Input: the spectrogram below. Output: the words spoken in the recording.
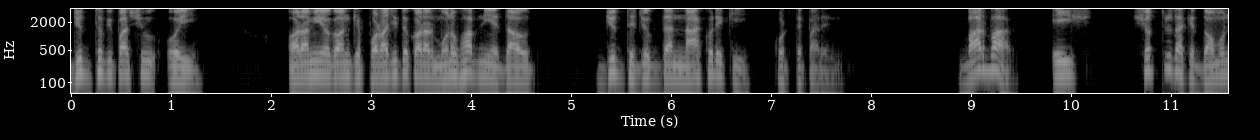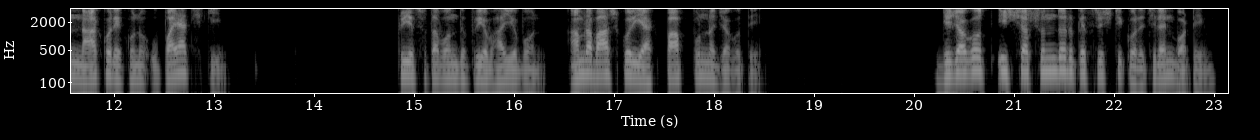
যুদ্ধপিপাসু ওই অরামীয়গণকে পরাজিত করার মনোভাব নিয়ে দাউদ যুদ্ধে যোগদান না করে কি করতে পারেন? বারবার এই শত্রুতাকে দমন না করে কোনো উপায় আছে কি? প্রিয় শ্রোতাবন্ধু, প্রিয় ভাই ও বোন, আমরা বাস করি এক পাপপূর্ণ জগতে। যে জগৎ ঈশ্বর সুন্দররূপে সৃষ্টি করেছিলেন বটে।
